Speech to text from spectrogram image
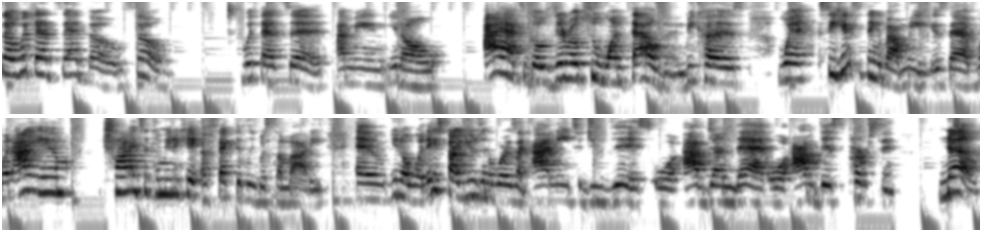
so with that said though, so with that said, I mean, you know, I had to go zero to 1,000 because when, see, here's the thing about me is that when I am trying to communicate effectively with somebody. And you know when they start using the words like i need to do this or i've done that or i'm this person no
